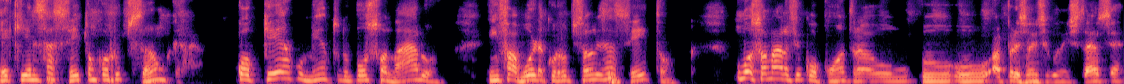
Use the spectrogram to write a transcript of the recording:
é que eles aceitam corrupção, cara. Qualquer argumento do Bolsonaro em favor da corrupção eles aceitam. O Bolsonaro ficou contra o, o, o, a prisão em segunda instância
